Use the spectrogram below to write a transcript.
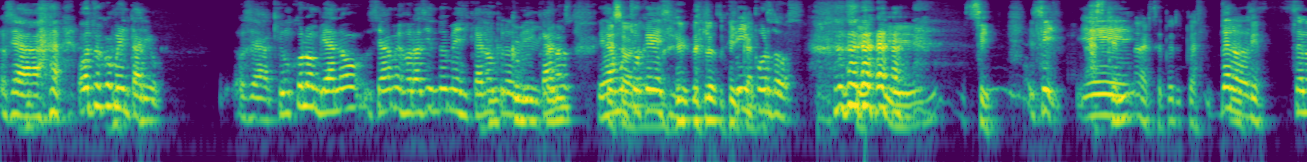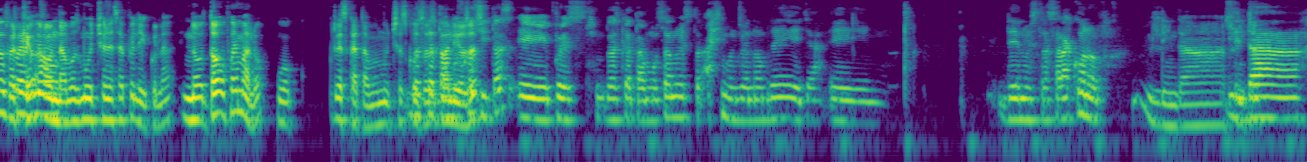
O sea, otro comentario. O sea, que un colombiano sea mejor haciendo de mexicano que los mexicanos, deja Eso, mucho que decir. Fin por dos. Sí, y- sí. Sí. Es eh, que, a ver, se puede- pues, pero en fin. se nos Porque perdió- ahondamos mucho en esa película. No, todo fue malo. Hubo rescatamos muchas cosas rescatamos valiosas. cositas, eh, pues rescatamos a nuestra, ay, me el nombre de ella, eh, de nuestra Sarah Connor, Linda Swinton. Linda,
